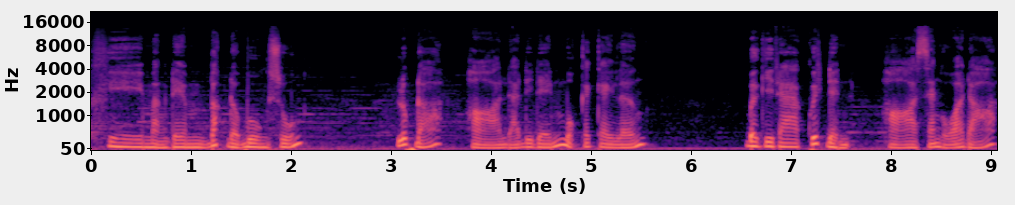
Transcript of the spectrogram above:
Khi màn đêm bắt đầu buông xuống, lúc đó họ đã đi đến một cái cây lớn. Bagheera quyết định họ sẽ ngủ ở đó.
